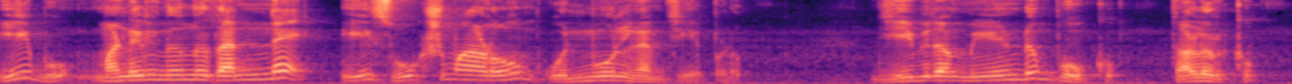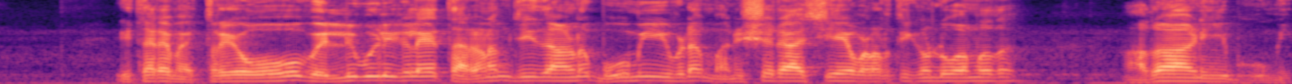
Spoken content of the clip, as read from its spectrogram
ഈ മണ്ണിൽ നിന്ന് തന്നെ ഈ സൂക്ഷ്മാണുവും ഉന്മൂലനം ചെയ്യപ്പെടും. ജീവിതം വീണ്ടും പൂക്കും തളിർക്കും. ഇത്തരം എത്രയോ വെല്ലുവിളികളെ തരണം ചെയ്താണ് ഭൂമി ഇവിടെ മനുഷ്യരാശിയെ വളർത്തിക്കൊണ്ടുവന്നത്. അതാണ് ഈ ഭൂമി.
